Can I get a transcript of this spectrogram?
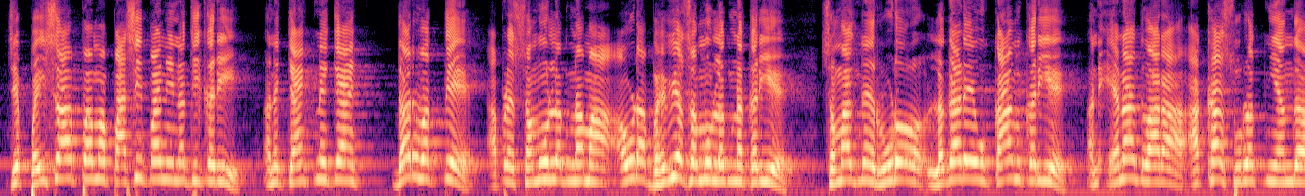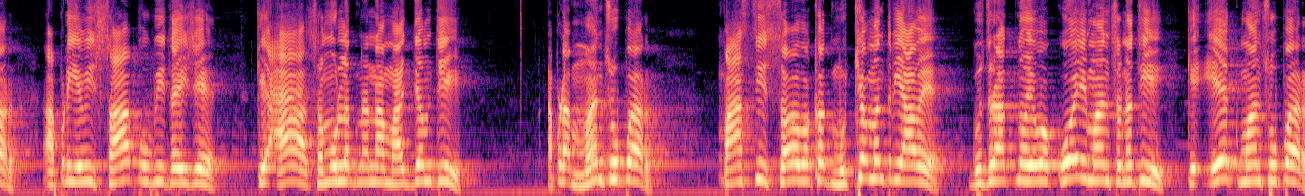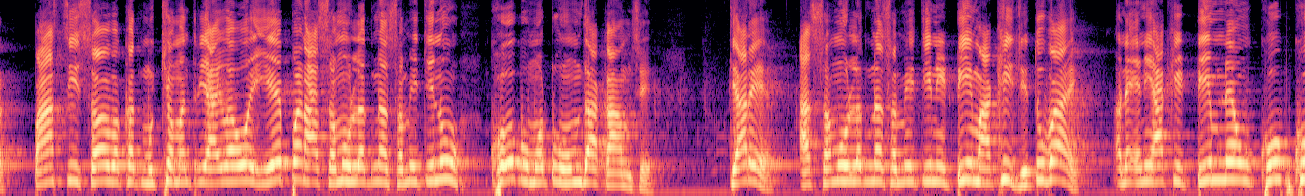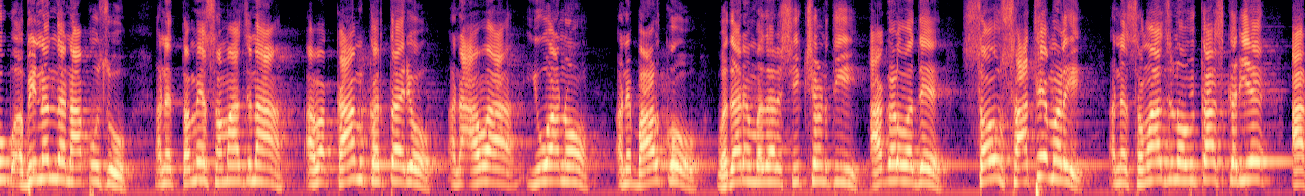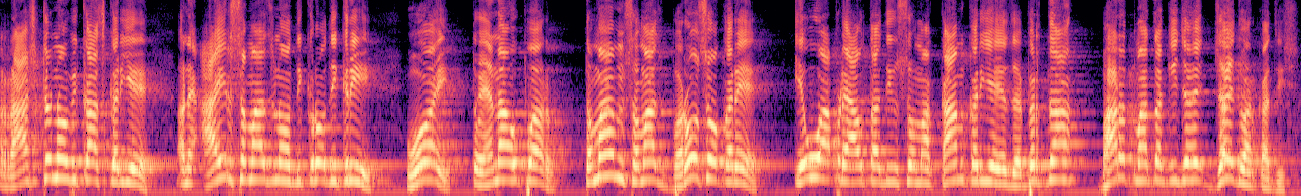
જે પૈસા આપવામાં પાસીપાની નથી કરી અને ક્યાંક ને ક્યાંક દર વખતે આપણે સમૂહ લગ્નમાં અવડા ભવ્ય સમૂહ લગ્ન કરીએ, સમાજને રૂડો લગાડે એવું કામ કરીએ અને એના દ્વારા આખા સુરતની અંદર આપણી એવી સાપ ઊભી થઈ છે. કે આ સમૂહ લગ્નના માધ્યમથી આપણા મંચ ઉપર પાંચથી છ વખત મુખ્યમંત્રી આવે. ગુજરાતનો એવો કોઈ મંચ નથી કે એક મંચ ઉપર પાંચથી છ વખત મુખ્યમંત્રી આવ્યા હોય એ પણ આ સમૂહ લગ્ન સમિતિનું ખૂબ મોટું ઉમદા કામ છે. ત્યારે આ સમૂહ લગ્ન સમિતિની ટીમ આખી જીતુભાઈ અને એની આખી ટીમને હું ખૂબ ખૂબ અભિનંદન આપું છું. અને તમે સમાજના આવા કામ કરતા રહ્યો અને આવા યુવાનો અને બાળકો વધારેમાં વધારે શિક્ષણથી આગળ વધે, સૌ સાથે મળી અને સમાજનો વિકાસ કરીએ, આ રાષ્ટ્રનો વિકાસ કરીએ અને આહિર સમાજનો દીકરો દીકરી હોય તો એના ઉપર તમામ સમાજ ભરોસો કરે, એવું આપણે આવતા દિવસોમાં કામ કરીએ એ જ અભ્યર્થના. ભારત માતા કી જય જય દ્વારકાધીશ.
